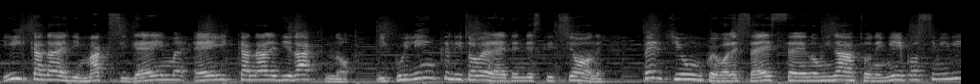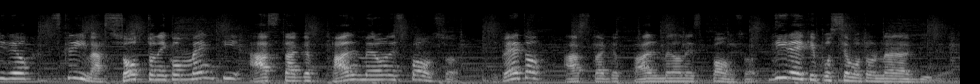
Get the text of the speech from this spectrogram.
il canale di Maxi Game e il canale di Rachno, i cui link li troverete in descrizione. Per chiunque volesse essere nominato nei miei prossimi video, scriva sotto nei commenti hashtag Palmerone Sponsor. Ripeto, hashtag Palmerone Sponsor. Direi che possiamo tornare al video.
